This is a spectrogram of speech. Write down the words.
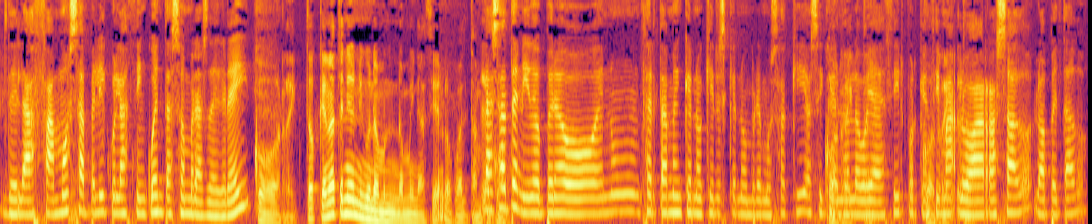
De la famosa película 50 sombras de Grey. Correcto, que no ha tenido ninguna nominación, lo cual tampoco. Las ha tenido, pero en un certamen que no quieres que nombremos aquí, así que no Correcto, lo voy a decir porque encima correcto. lo ha arrasado, lo ha petado.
